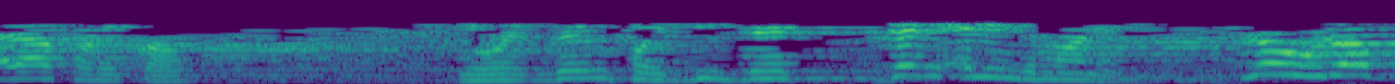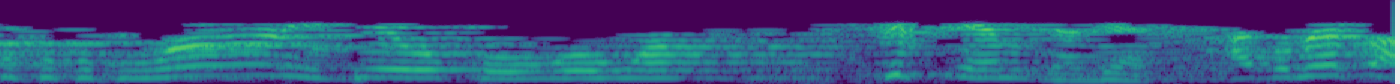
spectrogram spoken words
Arákùnrin kan. they were going for business very early in the morning. Lówùúrọ̀ kùtùkùtù wọ́n rìn dé okòwò wọn. 6 a.m. they're there. Àgbo mẹ́fà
